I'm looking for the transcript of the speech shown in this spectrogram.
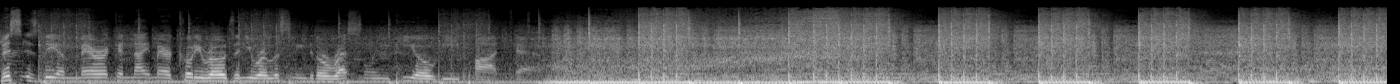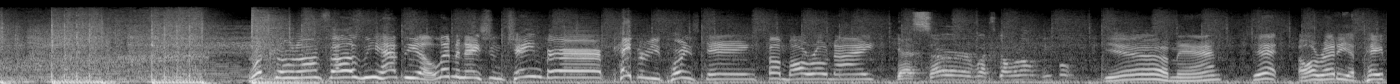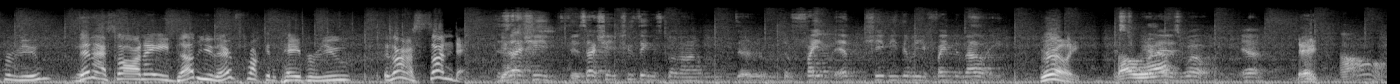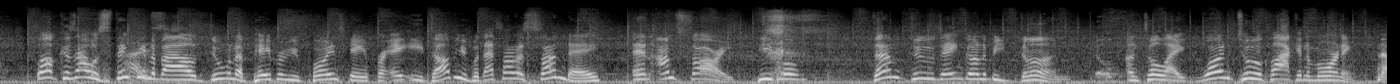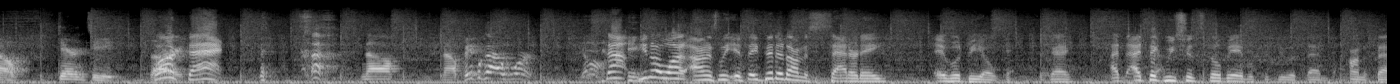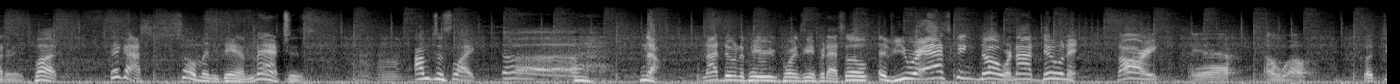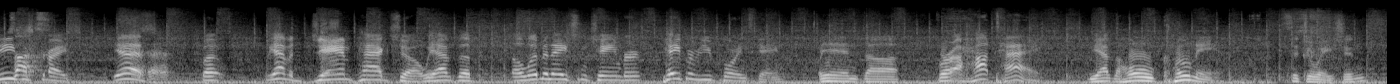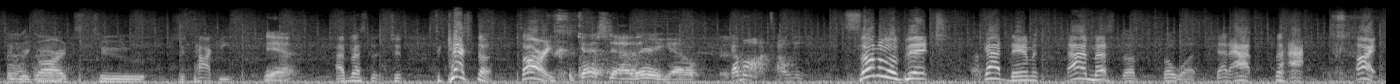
This is the American Nightmare, Cody Rhodes, and you are listening to the Wrestling POV podcast. What's going on, fellas? We have the Elimination Chamber pay-per-view points gang tomorrow night. Yes, sir. What's going on, people? Yeah, man. Shit, already a pay-per-view. Then I saw on AEW their fucking pay-per-view is on a Sunday. There's actually there's actually two things going on. The the fight at JBW Fight in the Valley. Really? Oh, it's Oh, tomorrow yeah? as well. Yeah. Big. Oh, Well, because I was thinking Nice. about doing a pay-per-view points game for AEW, but that's on a Sunday, and I'm sorry, people. them dudes ain't gonna be done until like one, two o'clock in the morning. no. Guaranteed. Sorry. Fuck that. No. No. People got to work. Now, you know what? Honestly, if they did it on a Saturday, it would be okay. Okay, I, I think we should still be able to do it then on a Saturday. But they got so many damn matches. I'm just like, uh, no, not doing the pay per view points game for that. So if you were asking, no, we're not doing it. Sorry, Yeah. Oh, well. but Jesus Sucks. Christ, yes. but we have a jam packed show. We have the Elimination Chamber pay per view points game. And uh, for a hot tag, we have the whole Konnan situation in regards to Shitaki. Yeah. I messed it. Shit. Takeshita! Sorry! Takeshita, there you go. Come on, Tony. Son of a bitch! God damn it. I messed up. So what? That app. All right,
